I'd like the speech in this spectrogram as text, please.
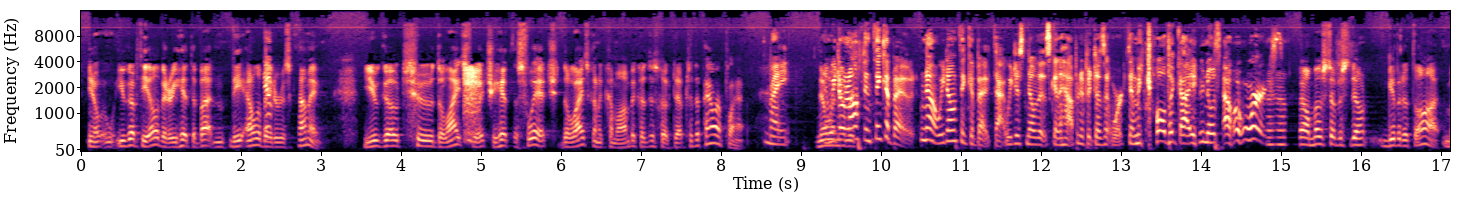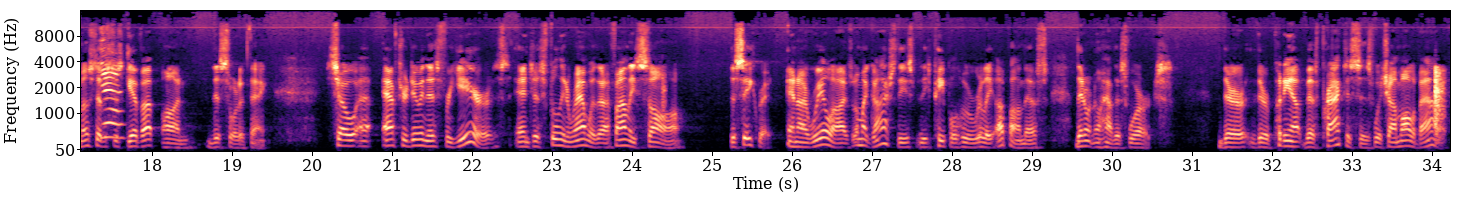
You know, you go up the elevator, you hit the button, the elevator yep. is coming. You go to the light switch, you hit the switch, the light's going to come on because it's hooked up to the power plant. Right. No and we don't ever- often think about. No, we don't think about that. We just know that it's going to happen. If it doesn't work, then we call the guy who knows how it works. Well, most of us don't give it a thought. Most of Yeah. us just give up on this sort of thing. So uh, after doing this for years and just fooling around with it, I finally saw the secret, and I realized, oh my gosh, these these people who are really up on this, they don't know how this works. They're they're putting out best practices, which I'm all about.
